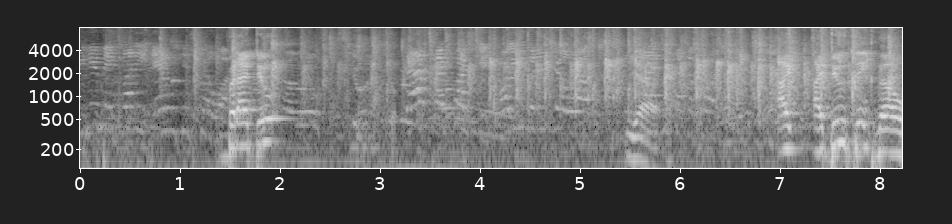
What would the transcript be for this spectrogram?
We can make money and we can show up. But I do. That's my question. Are you gonna show up? Yeah. Just at the party? I, I do think though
